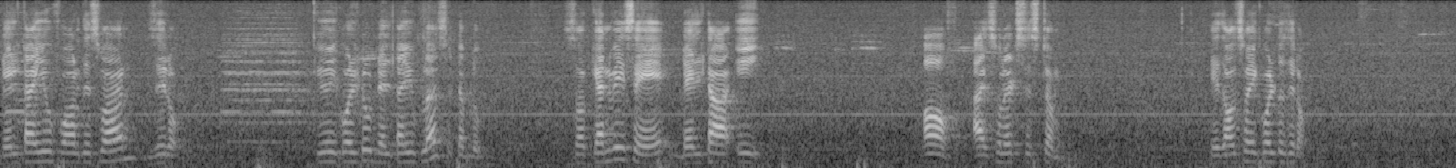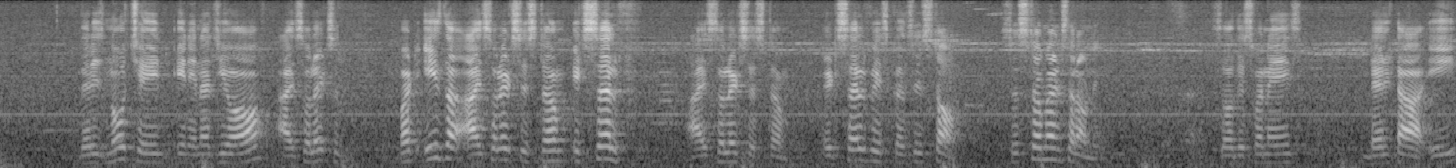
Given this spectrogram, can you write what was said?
Delta U for this one? 0. Q equal to delta U plus W. So can we say delta E of isolate system is also equal to 0. There is no change in energy of isolate but is the isolate system itself isolate system itself is consist of system and surrounding. So this one is delta E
